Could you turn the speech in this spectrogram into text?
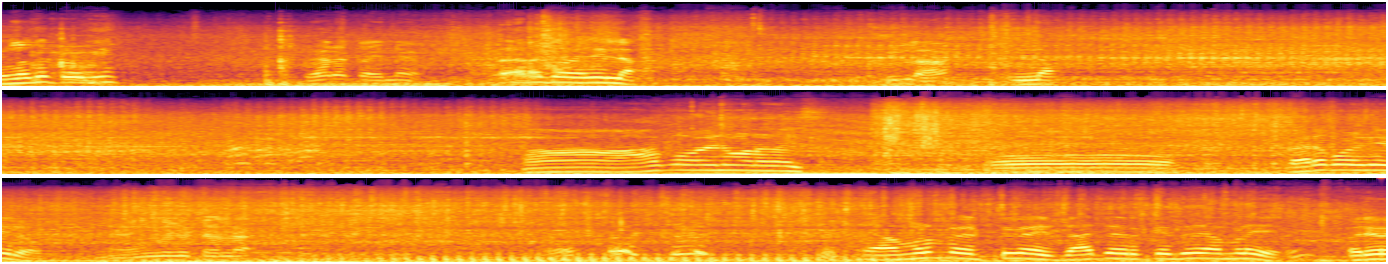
നിങ്ങൾക്ക് വേറെ കോയിനില്ല ഇല്ല? ഇല്ല. ആ ആ കോയിന് വേണം കൈസ് ഓ വേറെ കോയിനല്ലോ കിട്ടില്ല. നമ്മൾ പെട്ടു കഴിച്ചു ആ ചെറുക്കത് നമ്മളേ ഒരു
